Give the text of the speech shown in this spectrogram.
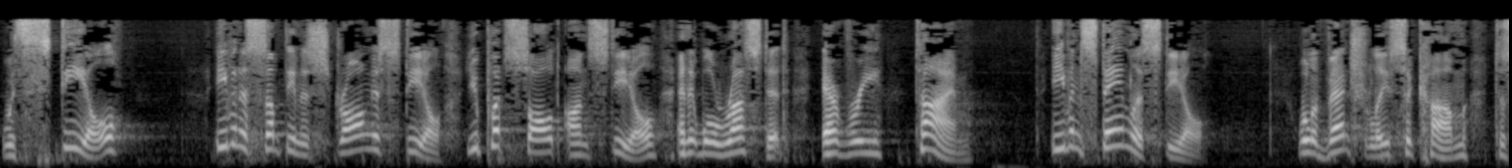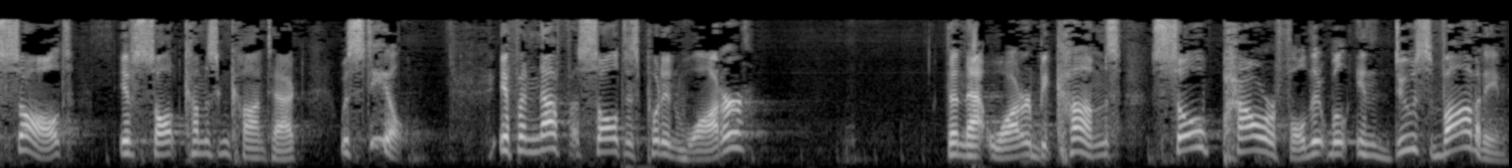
with steel, even as something as strong as steel, you put salt on steel and it will rust it every time. Even stainless steel will eventually succumb to salt if salt comes in contact with steel. If enough salt is put in water, then that water becomes so powerful that it will induce vomiting.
